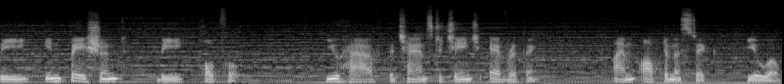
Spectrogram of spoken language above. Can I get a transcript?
be impatient, be hopeful. You have the chance to change everything. I'm optimistic you will.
